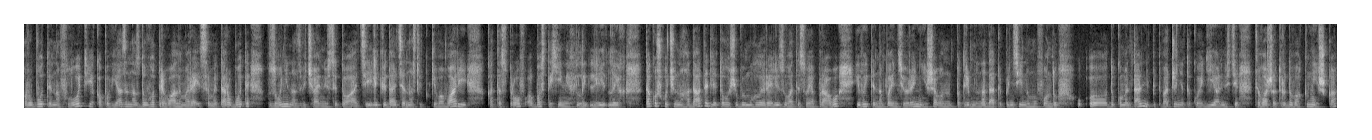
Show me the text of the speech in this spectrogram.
роботи на флоті, яка пов'язана з довготривалими рейсами, та роботи в зоні надзвичайної ситуації, ліквідація наслідків аварії, катастроф або стихійних лих. Також хочу нагадати, для того, щоб ви могли реалізувати своє право і вийти на пенсію раніше, вам потрібно надати пенсійному фонду е, документальні підтвердження такої діяльності. Це ваша трудова книжка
